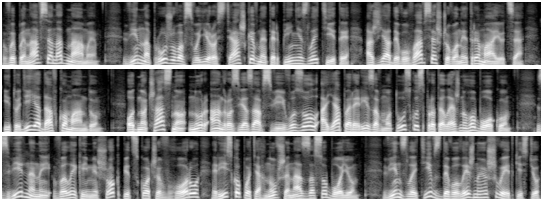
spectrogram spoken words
випинався над нами. Він напружував свої розтяжки в нетерпінні злетіти, аж я дивувався, що вони тримаються. І тоді я дав команду. Одночасно Нур-Ан розв'язав свій вузол, а я перерізав мотузку з протилежного боку. Звільнений великий мішок підскочив вгору, різко потягнувши нас за собою. Він злетів з дивовижною швидкістю,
